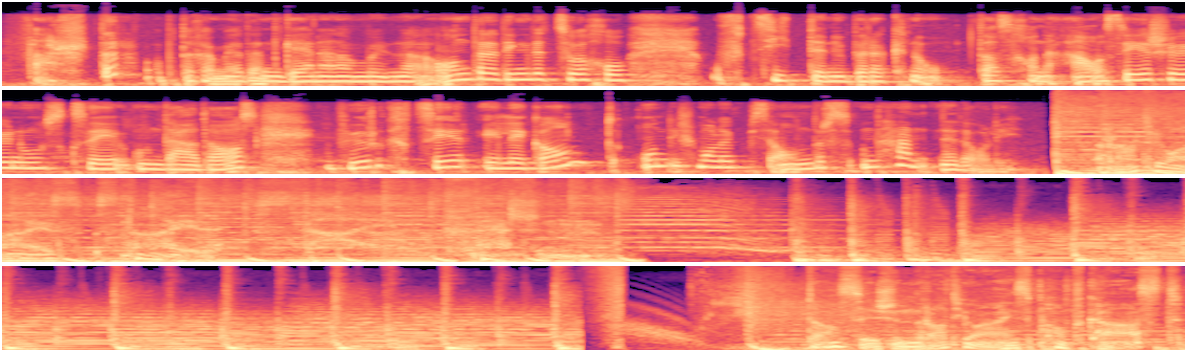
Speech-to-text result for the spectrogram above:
Fester, aber da können wir dann gerne noch mit einem anderen Ding dazukommen, auf Seiten übergenommen. Das kann auch sehr schön aussehen und auch das wirkt sehr elegant und ist mal etwas anderes und haben nicht alle. Radio 1 Style. Style. Fashion. Das ist ein Radio 1 Podcast.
